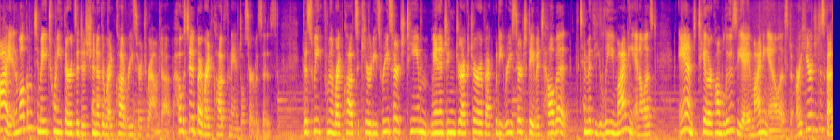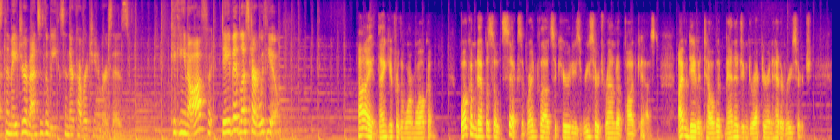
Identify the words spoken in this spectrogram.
Hi, and welcome to May 23rd's edition of the Red Cloud Research Roundup, hosted by Red Cloud Financial Services. This week from the Red Cloud Securities Research Team, Managing Director of Equity Research David Talbot, Timothy Lee, Mining Analyst, and Taylor Combaluzier, Mining Analyst, are here to discuss the major events of the weeks in their coverage universes. Kicking it off, David, let's start with you. Hi, and thank you for the warm welcome. Welcome to episode six of Red Cloud Securities Research Roundup podcast. I'm David Talbot, Managing Director and Head of Research.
